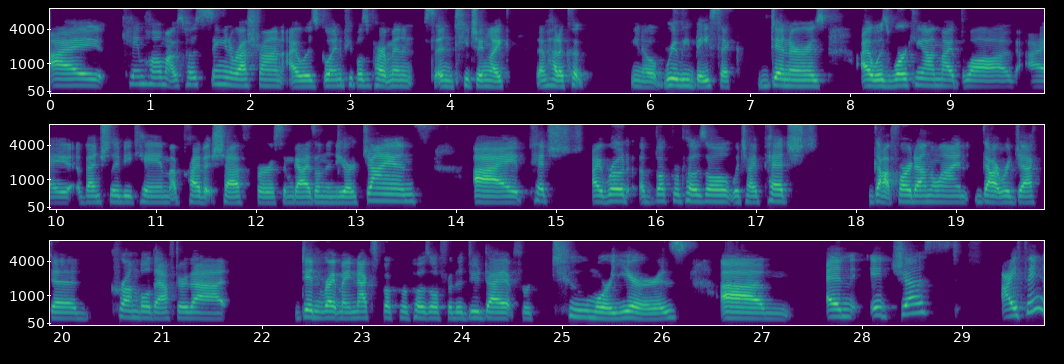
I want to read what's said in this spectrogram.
I came home, I was hosting in a restaurant, I was going to people's apartments and teaching like them how to cook, you know, really basic dinners. I was working on my blog. I eventually became a private chef for some guys on the New York Giants. I pitched, I wrote a book proposal, which I pitched, got far down the line, got rejected, crumbled after that. Didn't write my next book proposal for the Dude Diet for two more years. Um, and it just, I think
